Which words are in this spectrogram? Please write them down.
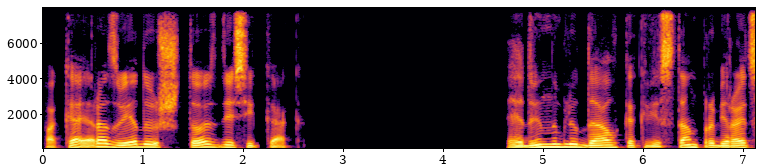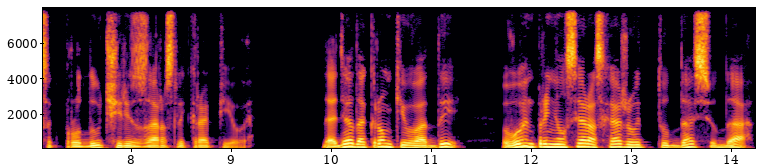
пока я разведаю, что здесь и как». Эдвин наблюдал, как Вистан пробирается к пруду через заросли крапивы. Дойдя до кромки воды, воин принялся расхаживать туда-сюда,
